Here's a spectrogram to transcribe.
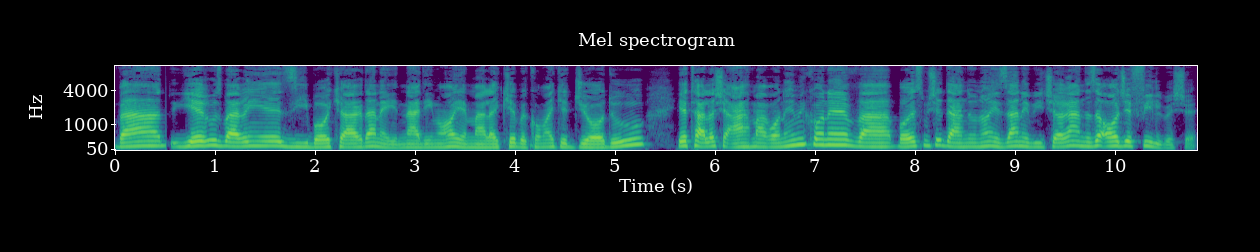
بعد یه روز برای زیبا کردن ندیمه های ملکه به کمک جادو یه تلاش احمقانه می‌کنه و باعث میشه دندون های زن بیچاره اندازه آج فیل بشه.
